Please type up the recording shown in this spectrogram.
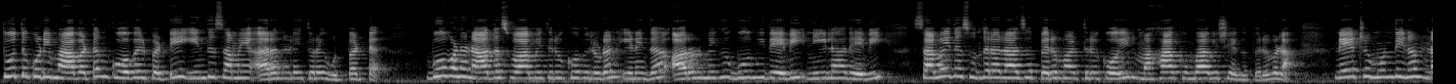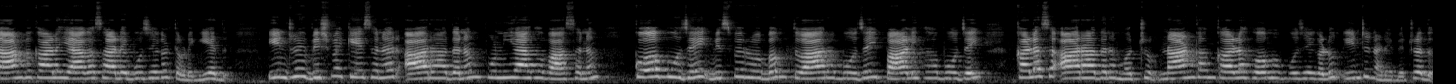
தூத்துக்குடி மாவட்டம் கோவில்பட்டி இந்து சமய அறநிலைத்துறை உட்பட்ட பூவனநாத சுவாமி திருக்கோவிலுடன் இணைந்த அருள்மிகு பூமி தேவி நீலாதேவி சமேத சுந்தரராஜ பெருமாள் திருக்கோயில் மகா கும்பாபிஷேக பெருவிழா. நேற்று முன்தினம் நான்கு கால யாகசாலை பூஜைகள் தொடங்கியது. இன்று விஸ்வகேசனர் ஆராதனம் புண்ணியாக வாசனம் கோபூஜை விஸ்வரூபம் துவார பூஜை பாலிகா பூஜை கலச ஆராதனம் மற்றும் நான்காம் கால ஹோம பூஜைகளும் இன்று நடைபெற்றது.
